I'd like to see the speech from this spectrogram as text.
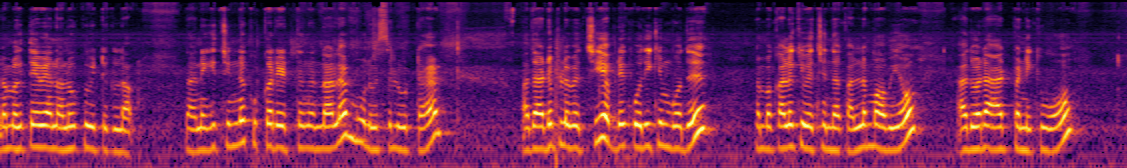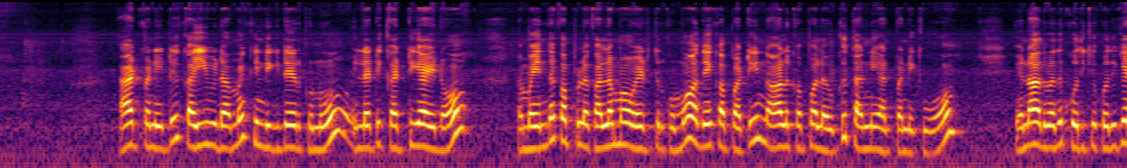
நம்மளுக்கு தேவையான அளவுக்கு விட்டுக்கலாம். நான் இன்றைக்கி சின்ன குக்கர் எடுத்துங்கிறதுனால மூணு விசில் விட்டேன். அதை அடுப்பில் வச்சு அப்படியே கொதிக்கும் போது நம்ம கலக்கி வச்சிருந்த கடல மாவையும் அதோட ஆட் பண்ணிக்குவோம். ஆட் பண்ணிவிட்டு கை விடாமல் கிண்டிக்கிட்டே இருக்கணும். இல்லாட்டி கட்டி ஆகிடும் நம்ம எந்த கப்பில் கடல மாவு எடுத்துருக்கோமோ அதே கப்பாட்டி நாலு கப் அளவுக்கு தண்ணி ஆட் பண்ணிக்குவோம். ஏன்னா அது வந்து கொதிக்க கொதிக்க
